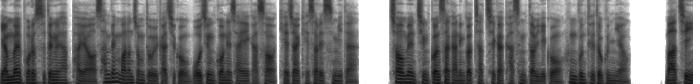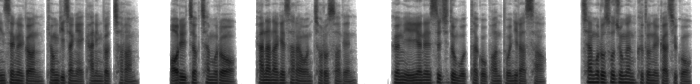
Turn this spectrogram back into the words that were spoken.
연말 보너스 등을 합하여 300만원 정도를 가지고 모 증권회사에 가서 계좌 개설했습니다. 처음엔 증권사 가는 것 자체가 가슴 떨리고 흥분되더군요. 마치 인생을 건 경기장에 가는 것처럼 어릴 적 참으로 가난하게 살아온 저로서는 근 1년을 쓰지도 못하고 번 돈이라서 참으로 소중한 그 돈을 가지고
